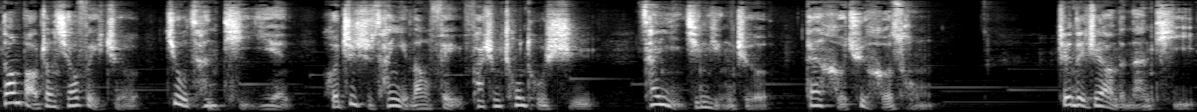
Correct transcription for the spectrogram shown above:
当保障消费者就餐体验和制止餐饮浪费发生冲突时，餐饮经营者该何去何从？针对这样的难题，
